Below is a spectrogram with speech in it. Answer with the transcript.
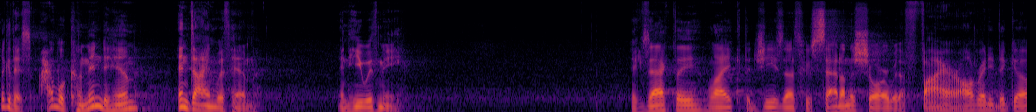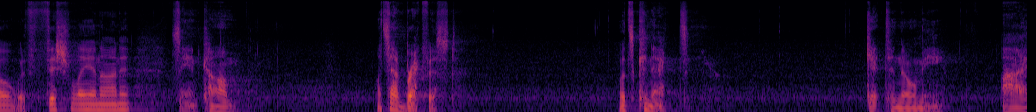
look at this, I will come into him and dine with him, and he with me. Exactly like the Jesus who sat on the shore with a fire all ready to go, with fish laying on it, saying, Come, let's have breakfast. Let's connect. Get to know me. I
